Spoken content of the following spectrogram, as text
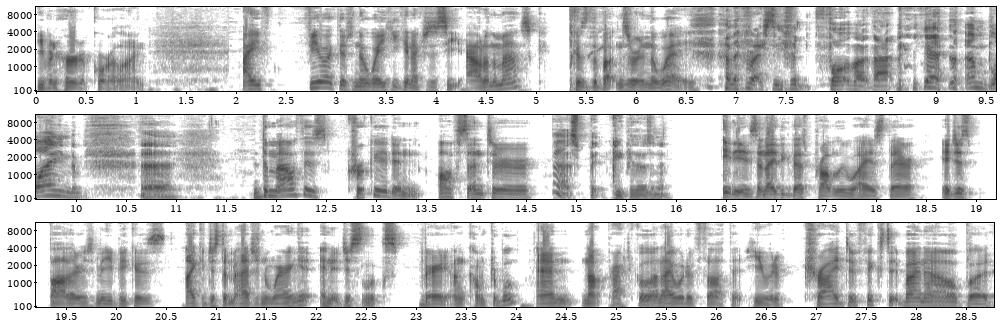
even heard of Coraline. I feel like there's no way he can actually see out of the mask because the buttons are in the way. I never actually even thought about that. yeah, I'm blind. Uh, The mouth is crooked and off center. That's a bit creepy, though, isn't it? It is, and I think that's probably why it's there. It just bothers me because I could just imagine wearing it and it just looks very uncomfortable and not practical. And I would have thought that he would have tried to fix it by now, but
